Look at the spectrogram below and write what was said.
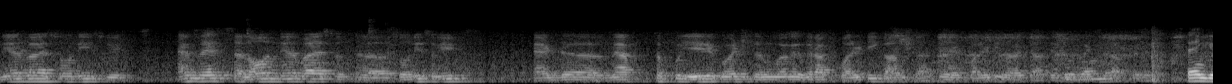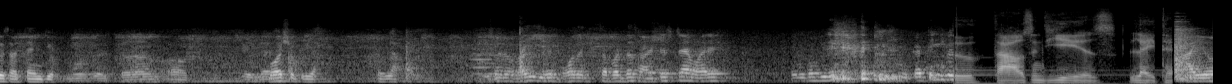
near by Soni sweets M S salon near by Soni sweets and मैं आप सबको यही रिकमेंड करूँगा कि अगर आप क्वालिटी काम चाहते हैं क्वालिटी वाला चाहते हैं तो भाई आप करें thank you sir thank you बहुत शुक्रिया। चलो भाई ये बहुत ज़बरदस्त आर्टिस्ट है हमारे। इनको भी कटिंग पे 2,000 years later. आयो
